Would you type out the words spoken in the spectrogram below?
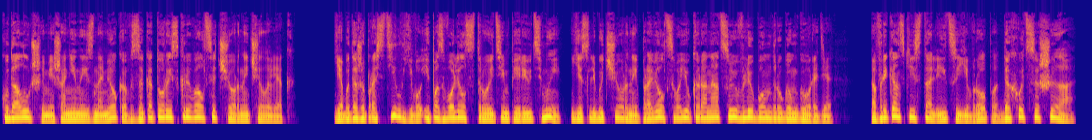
Куда лучше мешанины из намеков, за которой скрывался черный человек. Я бы даже простил его и позволил строить империю тьмы, если бы черный провел свою коронацию в любом другом городе. Африканские столицы, Европа, да хоть США.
